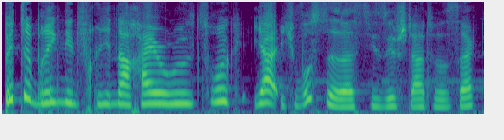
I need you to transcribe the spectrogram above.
Bitte bring den Frieden nach Hyrule zurück. Ja, ich wusste, dass diese Statue sagt.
